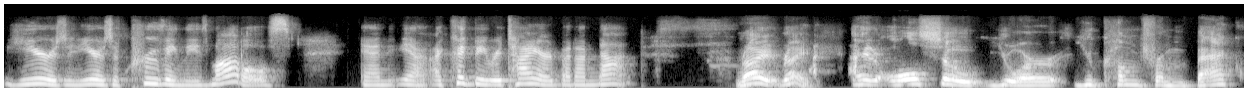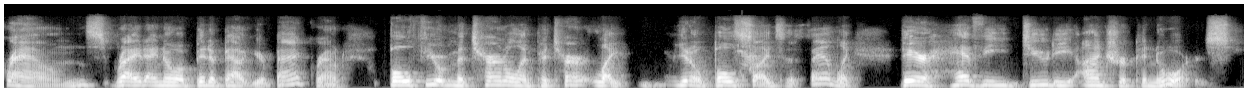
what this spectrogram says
years and years of proving these models. And yeah i could be retired but i'm not. Right right. And also your you come from backgrounds right? I know a bit about your background both your maternal and paternal like you know both yeah. sides of the family they're heavy duty entrepreneurs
